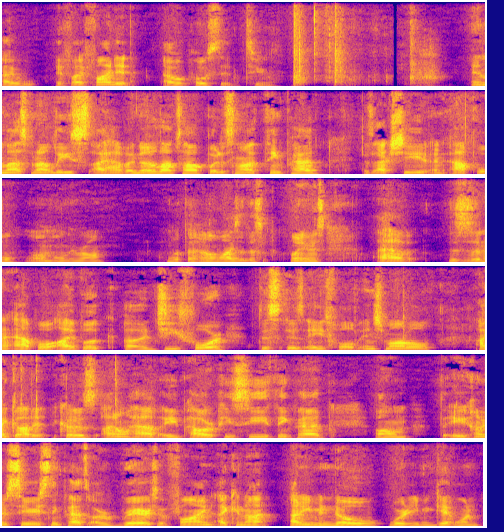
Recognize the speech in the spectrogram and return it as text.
I if I find it, I will post it too. And last but not least, I have another laptop, but it's not a ThinkPad. It's actually an Apple. Oh, I'm holding wrong. What the hell? Why is it this? Well, anyways, I have this is an Apple iBook uh, G4. This is a 12 inch model. I got it because I don't have a PowerPC ThinkPad. Um, the 800 series ThinkPads are rare to find. I cannot. I don't even know where to even get one.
